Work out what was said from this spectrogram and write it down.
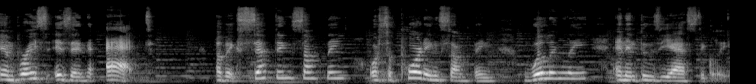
Embrace is an act of accepting something or supporting something willingly and enthusiastically.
